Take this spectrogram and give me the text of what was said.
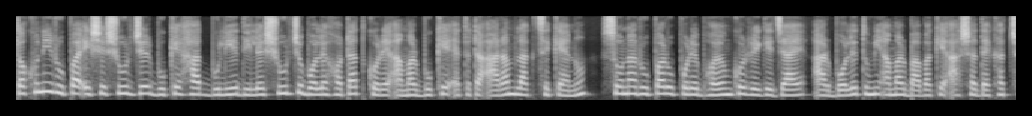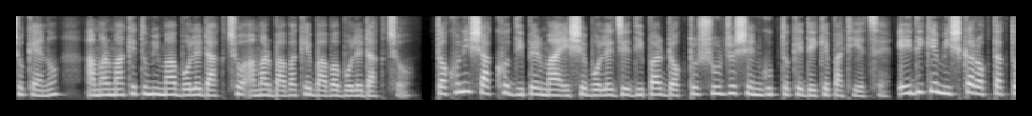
তখনই রূপা এসে সূর্যের বুকে হাত বুলিয়ে দিলে, সূর্য বলে, হঠাৎ করে আমার বুকে এতটা আরাম লাগছে কেন? সোনা রূপার উপরে ভয়ঙ্কর রেগে যায় আর বলে, তুমি আমার বাবাকে আশা দেখাচ্ছ কেন? আমার মাকে তুমি মা বলে ডাকছ, আমার বাবাকে বাবা বলে ডাকছো। তখনই সাক্ষ্য দ্বীপের মা এসে বলে যে দীপার ডক্টর সূর্য সেনগুপ্তকে ডেকে পাঠিয়েছে। এইদিকে মিশকা রক্তাক্ত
